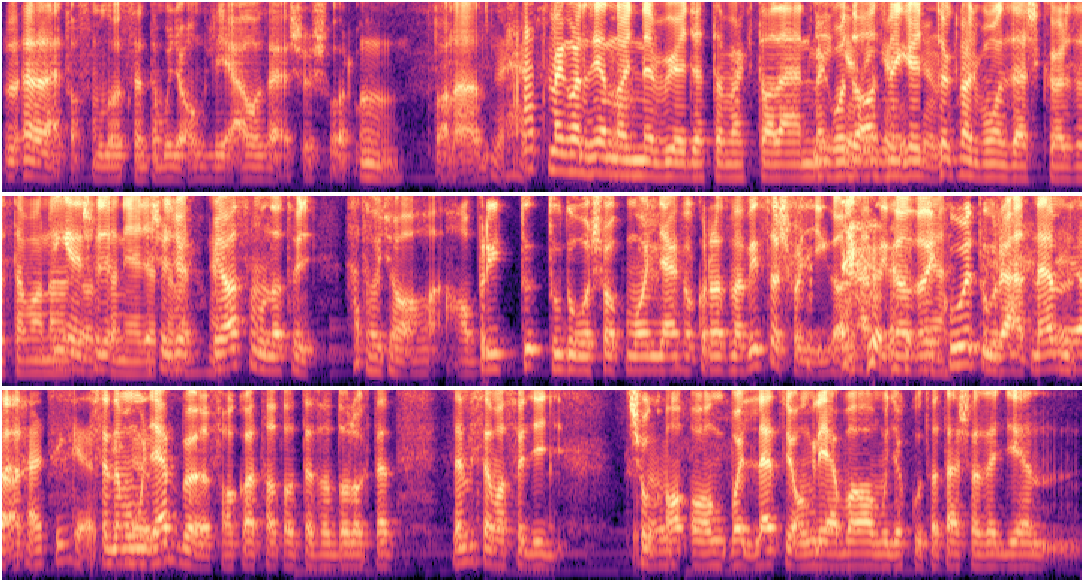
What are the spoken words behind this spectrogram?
lehet azt mondani, szerintem, hogy Angliához elsősorban mm. talán. Hát meg az ilyen nagy nevű egyetemek talán, meg Igen, oda az igen, még egy igen. tök nagy vonzás körzete van az Igen, és hogy, ottani és hogy, hogy azt mondod, hogy hát hogyha ha a brit tu- tudósok mondják, akkor az már biztos, hogy igaz. Hát viszont az egy kultúrát nemzet. Ja, hát igen, Szerintem igen. amúgy ebből fakadhatott ez a dolog. Tehát nem hiszem azt, hogy így sok, a, a, vagy lehet, hogy Angliában amúgy a kutatás az egy ilyen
